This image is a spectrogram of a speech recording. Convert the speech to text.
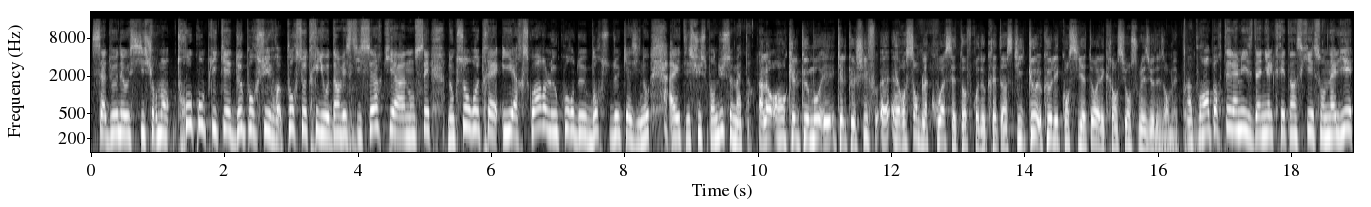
ça devenait aussi sûrement trop compliqué de poursuivre pour ce trio d'investisseurs qui a annoncé donc son retrait hier soir. Le cours de bourse de Casino a été suspendu ce matin. Alors, en quelques mots et quelques chiffres, elle ressemble à quoi cette offre de Kretinsky? Que, que les conciliateurs et les créanciers ont sous les yeux désormais Pauline? Pour remporter la mise, Daniel Kretinsky et son allié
